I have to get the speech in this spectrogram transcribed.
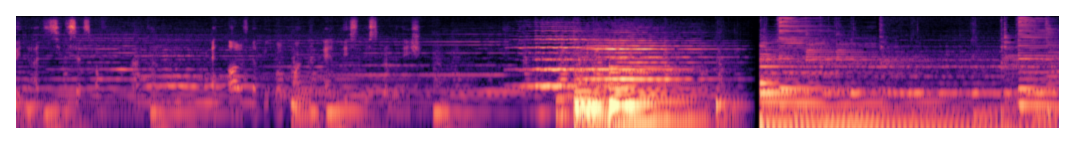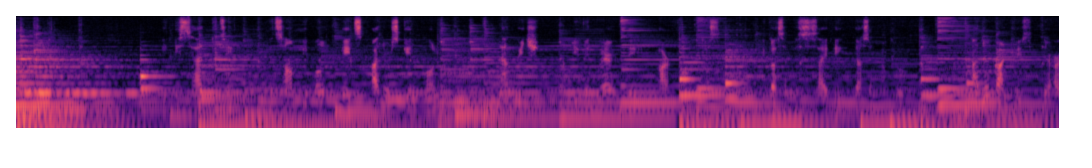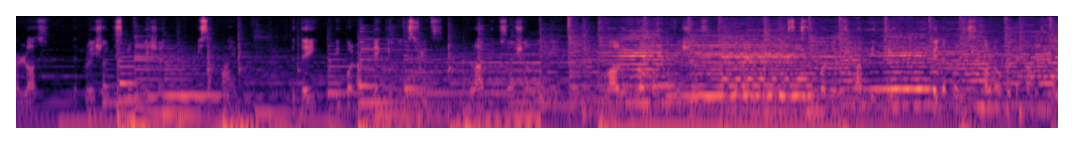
rallied by citizens of America, and all of the people want to end this discrimination. It is racial discrimination is a crime. Today, people are taking to the streets, flooding social media, calling local officials, and demanding justice for those who have been killed by the police all over the country.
